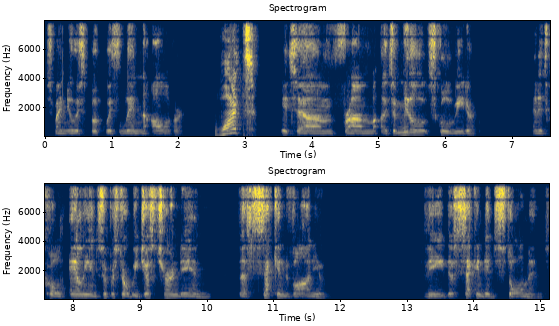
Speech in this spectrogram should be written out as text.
It's my newest book with Lin Oliver. what? It's um from it's a middle school reader, and it's called Alien Superstar. We just turned in the second volume, the the second installment,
